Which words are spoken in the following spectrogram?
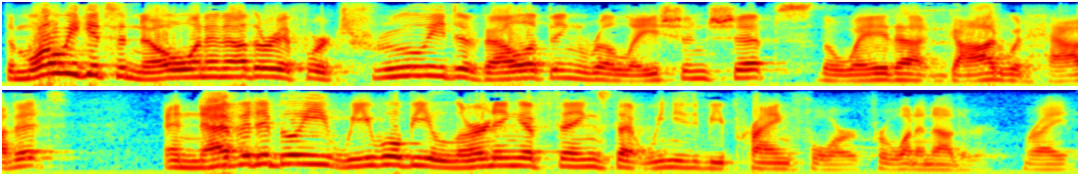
The more we get to know one another, if we're truly developing relationships the way that God would have it, inevitably we will be learning of things that we need to be praying for for one another, right?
